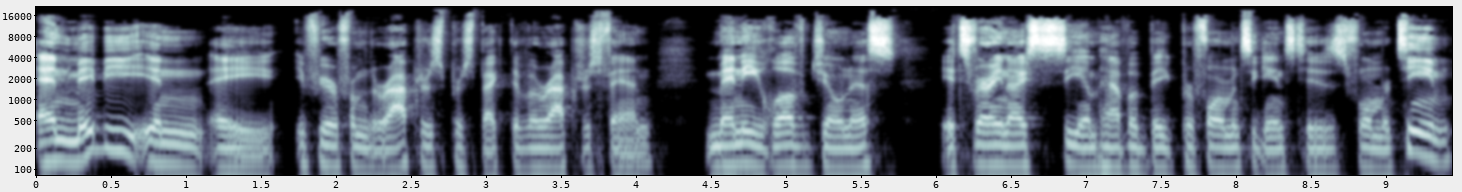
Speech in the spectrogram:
And maybe in a if you're from the Raptors perspective, a Raptors fan, many love Jonas. It's very nice to see him have a big performance against his former team,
